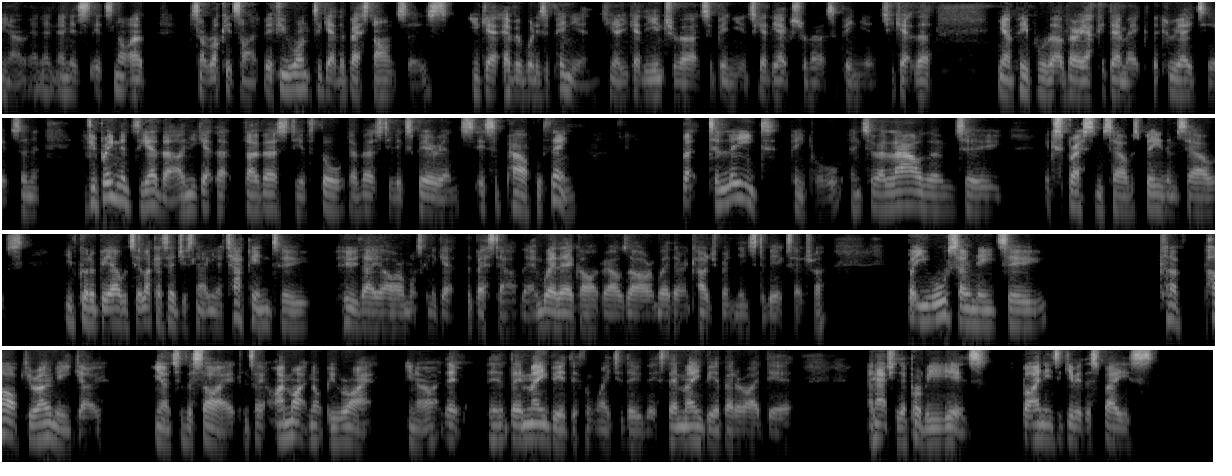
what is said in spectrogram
you know, and, and it's it's not a it's not rocket science. But if you want to get the best answers, you get everybody's opinions. You know, you get the introverts' opinions, you get the extroverts' opinions, you get the you know people that are very academic, the creatives, and if you bring them together and you get that diversity of thought, diversity of experience, it's a powerful thing. But to lead people and to allow them to express themselves, be themselves, you've got to be able to, like I said just now, you know, tap into who they are and what's going to get the best out of them, where their guardrails are and where their encouragement needs to be, etc. But you also need to kind of park your own ego, you know, to the side and say, I might not be right. You know, there, there, there may be a different way to do this. There may be a better idea. And actually, there probably is. But I need to give it the space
